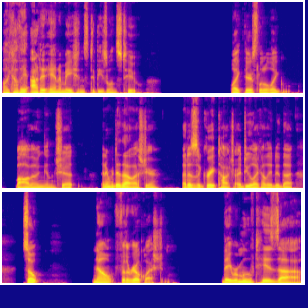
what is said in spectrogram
I like how they added animations to these ones, too. Like, there's little, like, bobbing and shit. They never did that last year. That is a great touch. I do like how they did that. So, now, for the real question. They removed his, uh,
